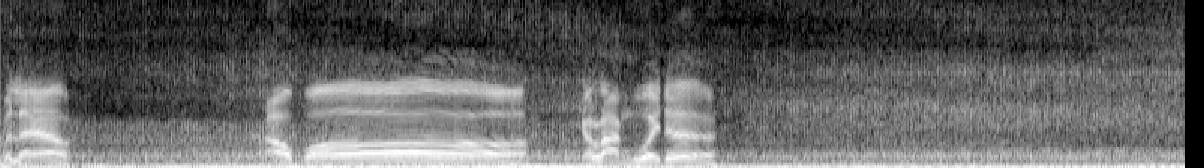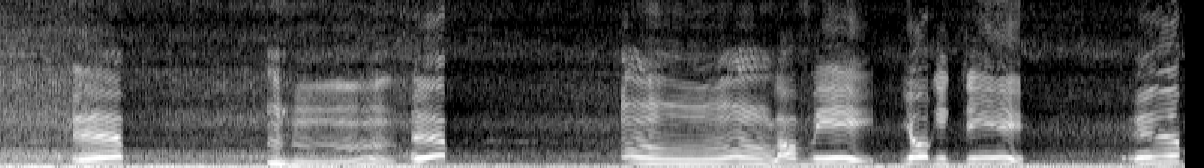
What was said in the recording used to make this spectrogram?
ไปแล้ว เอาพอกระล่างด้วยเด้ออึ๊บอือหืออึ๊บอือหือล้อฟรีโยกอีกทีอึ๊บ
